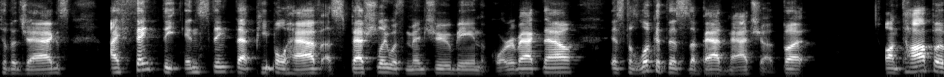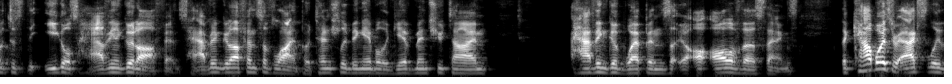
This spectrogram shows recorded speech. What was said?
to the Jags. I think the instinct that people have, especially with Minshew being the quarterback now, is to look at this as a bad matchup. But on top of just the Eagles having a good offense, having a good offensive line, potentially being able to give Minshew time, having good weapons, all of those things. The Cowboys are actually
